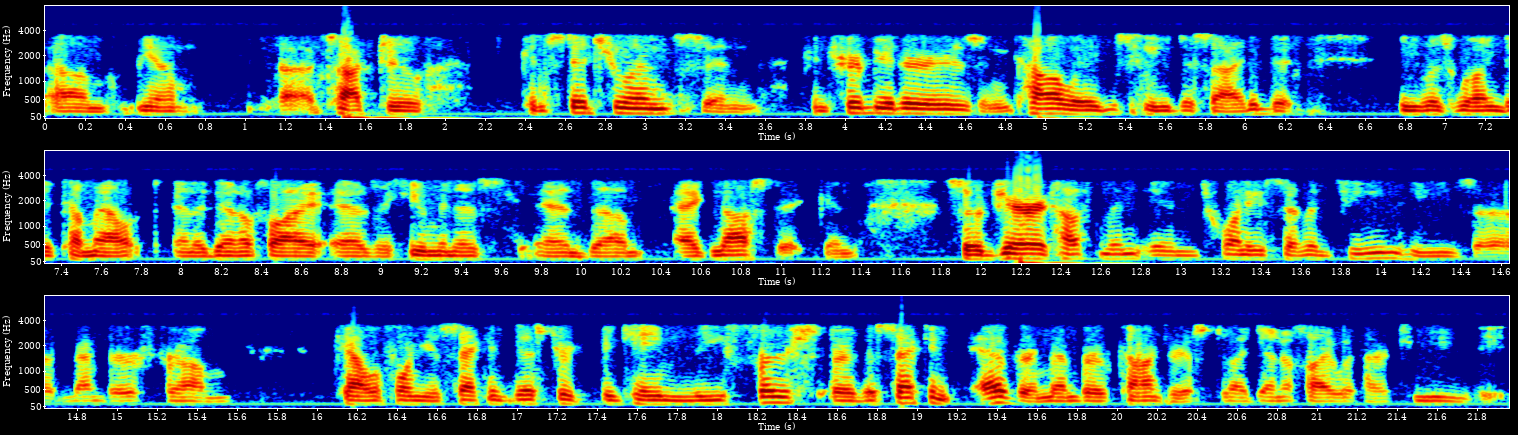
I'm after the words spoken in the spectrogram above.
um, you know, uh, talked to constituents and contributors and colleagues, he decided that he was willing to come out and identify as a humanist and um, agnostic. And so Jared Huffman in 2017, he's a member from California's second district, became the first or the second ever member of Congress to identify with our communities.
